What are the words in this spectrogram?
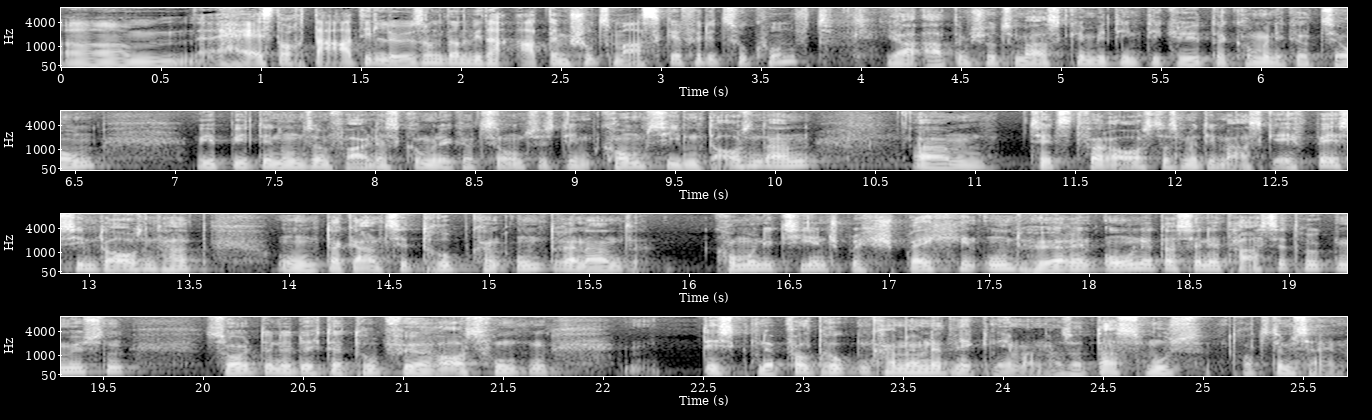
Ähm, heißt auch da die Lösung dann wieder Atemschutzmaske für die Zukunft? Ja, Atemschutzmaske mit integrierter Kommunikation. Wir bieten in unserem Fall das Kommunikationssystem COM 7000 an ähm, setzt voraus, dass man die Maske FPS 7000 hat und der ganze Trupp kann untereinander kommunizieren, sprich sprechen und hören, ohne dass sie eine Taste drücken müssen. Sollte natürlich der Truppführer rausfunken, das Knöpfel drucken kann man nicht wegnehmen. Also das muss trotzdem sein.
